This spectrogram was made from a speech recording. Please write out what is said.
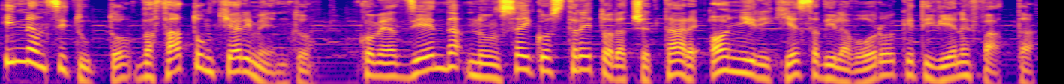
Innanzitutto va fatto un chiarimento. Come azienda non sei costretto ad accettare ogni richiesta di lavoro che ti viene fatta.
